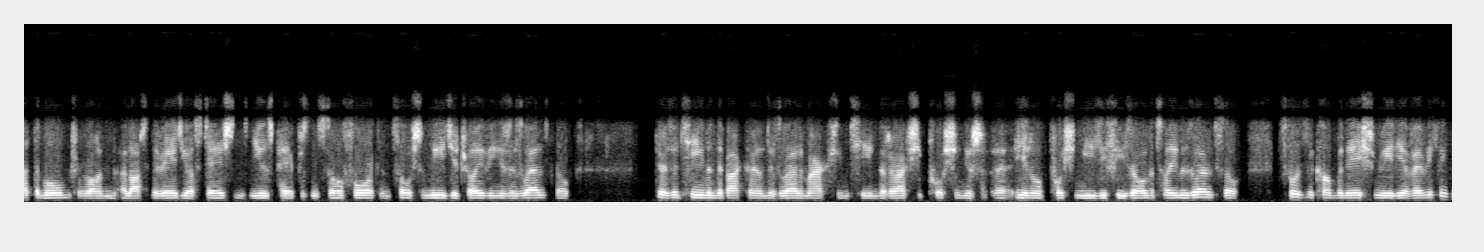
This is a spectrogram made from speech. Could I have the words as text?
at the moment we're on a lot of the radio stations, newspapers and so forth, and social media driving it as well. So there's a team in the background as well, a marketing team that are actually pushing it, uh, you know, pushing easy fees all the time as well. So I suppose it's a combination really of everything.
